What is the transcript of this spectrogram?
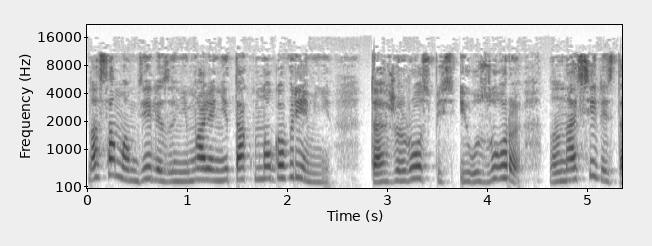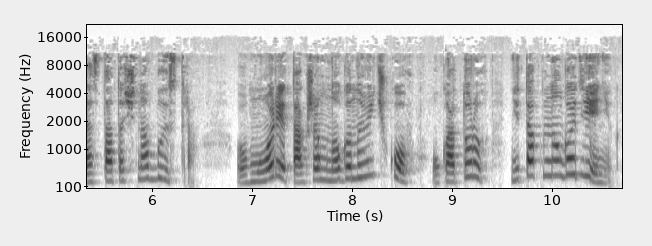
на самом деле занимали не так много времени, даже роспись и узоры наносились достаточно быстро. В море также много новичков, у которых не так много денег.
